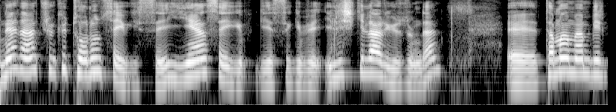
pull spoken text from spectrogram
Neden? Çünkü torun sevgisi, yeğen sevgisi gibi ilişkiler yüzünden e, tamamen bir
